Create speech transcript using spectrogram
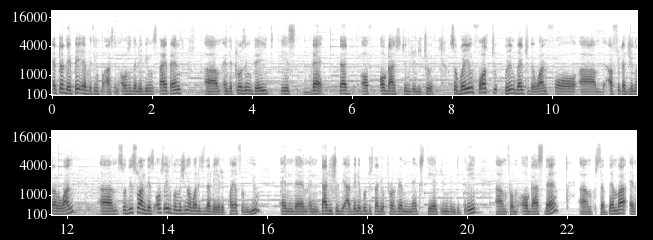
actually they pay everything for us, and also the living stipend. Um, and the closing date is that 3rd of August 2022. So going forth to going back to the one for um, the Africa General one. Um, so this one, there's also information on what is it that they require from you, and um, and that you should be available to start your program next year, 2023, um, from August there um, September and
